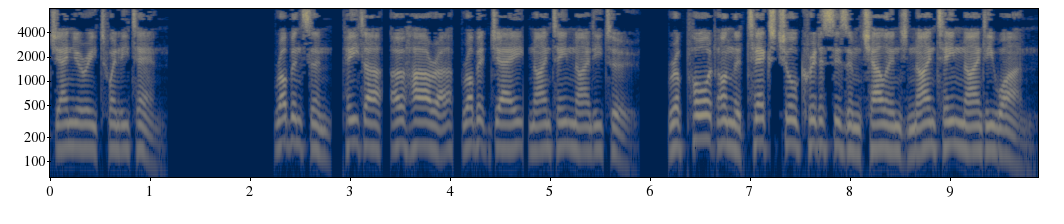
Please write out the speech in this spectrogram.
January 2010. Robinson, Peter, O'Hara, Robert J. 1992. Report on the Textual Criticism Challenge 1991.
